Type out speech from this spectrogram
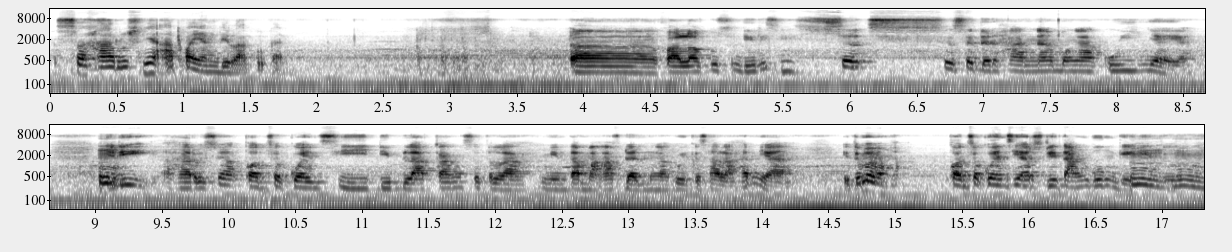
seharusnya apa yang dilakukan? Eh, kalau aku sendiri sih se- sesederhana mengakuinya ya. Jadi harusnya konsekuensi di belakang setelah minta maaf dan mengakui kesalahan ya itu memang konsekuensi harus ditanggung kayak gitu. Hmm,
